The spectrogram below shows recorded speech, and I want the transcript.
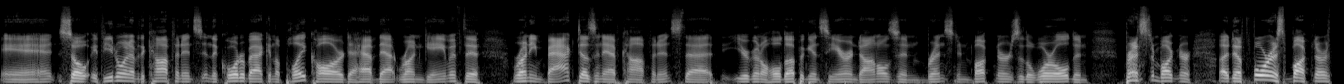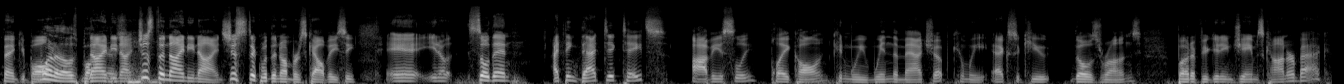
And so if you don't have the confidence in the quarterback and the play caller to have that run game, if the running back doesn't have confidence that you're going to hold up against the Aaron Donalds and Brenston Buckners of the world and Brenston Buckner, uh, DeForest Buckner, thank you, Paul. One of those Buckners. 99, just the 99s. Just stick with the numbers, Calvisi. And, you know, so then I think that dictates, obviously, play calling. Can we win the matchup? Can we execute those runs? But if you're getting James Conner back,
